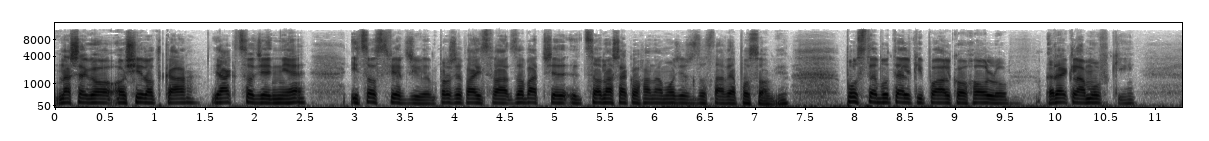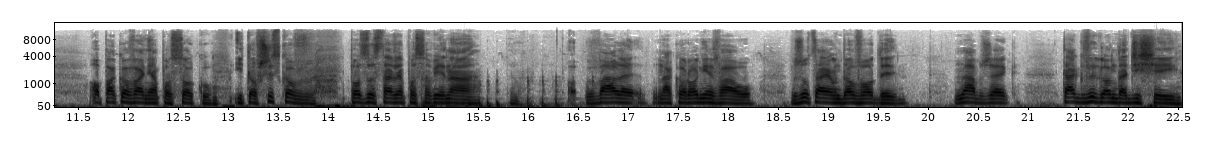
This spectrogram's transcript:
naszego ośrodka, jak codziennie i co stwierdziłem. Proszę Państwa, zobaczcie, co nasza kochana młodzież zostawia po sobie. Puste butelki po alkoholu, reklamówki, opakowania po soku i to wszystko pozostawia po sobie na wale, na koronie wału. Wrzucają do wody, na brzeg. Tak wygląda dzisiaj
